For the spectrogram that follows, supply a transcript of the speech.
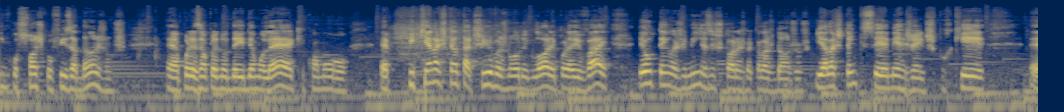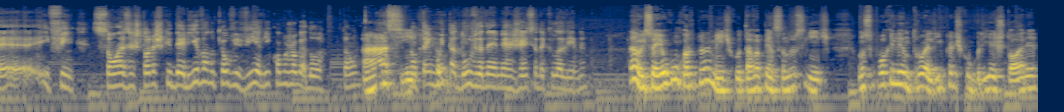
incursões que eu fiz a dungeons, é, por exemplo, no D&D Moleque, como é, pequenas tentativas no Ouro e Glória e por aí vai, eu tenho as minhas histórias daquelas dungeons e elas têm que ser emergentes, porque, é, enfim, são as histórias que derivam do que eu vivi ali como jogador. Então, ah, sim. não tem muita dúvida da emergência daquilo ali, né? Não, isso aí eu concordo plenamente. Eu tava pensando é o seguinte: vamos supor que ele entrou ali para descobrir a história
